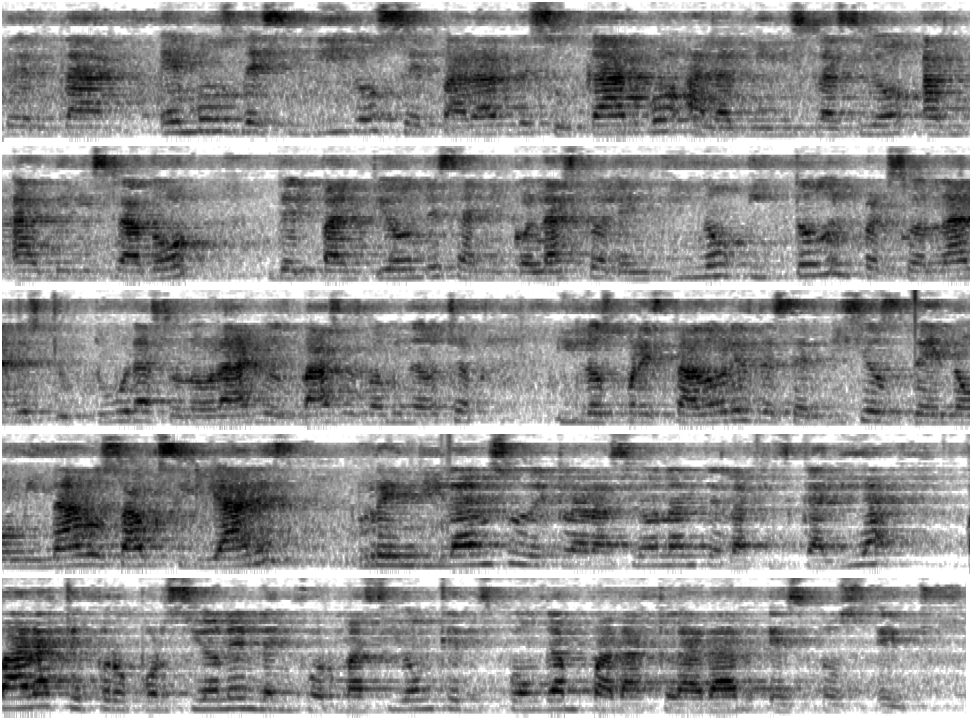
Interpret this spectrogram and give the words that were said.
verdad. Hemos decidido separar de su cargo al administración, administrador del Panteón de San Nicolás Tolentino y todo el personal de estructuras, honorarios, bases, nómina 8 y los prestadores de servicios denominados auxiliares rendirán su declaración ante la Fiscalía para que proporcionen la información que dispongan para aclarar estos hechos.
